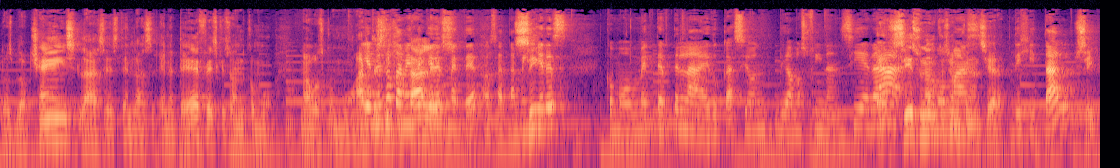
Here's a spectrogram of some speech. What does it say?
los blockchains, las, este, las NTFs, que son como nuevos como artes digitales. ¿Y en eso también te quieres meter? O sea, también quieres como meterte en la educación, digamos, financiera. Eh, sí, es una como educación más financiera. Digital. Sí.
